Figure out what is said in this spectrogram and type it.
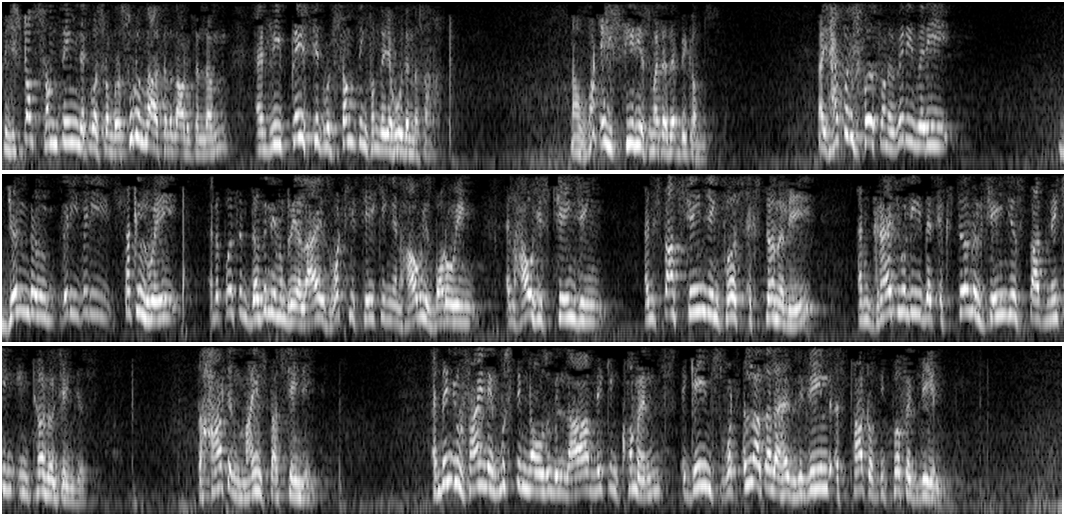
So he stopped something that was from Rasulullah sallallahu wasallam and replaced it with something from the Yahud and Nasara. Now what a serious matter that becomes. It happens first on a very, very general, very, very subtle way and a person doesn't even realize what he's taking and how he's borrowing and how he's changing and he starts changing first externally and gradually that external changes start making internal changes. The heart and mind starts changing. And then you'll find a Muslim na'uzubillah making comments against what Allah Ta'ala has revealed as part of the perfect deen.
